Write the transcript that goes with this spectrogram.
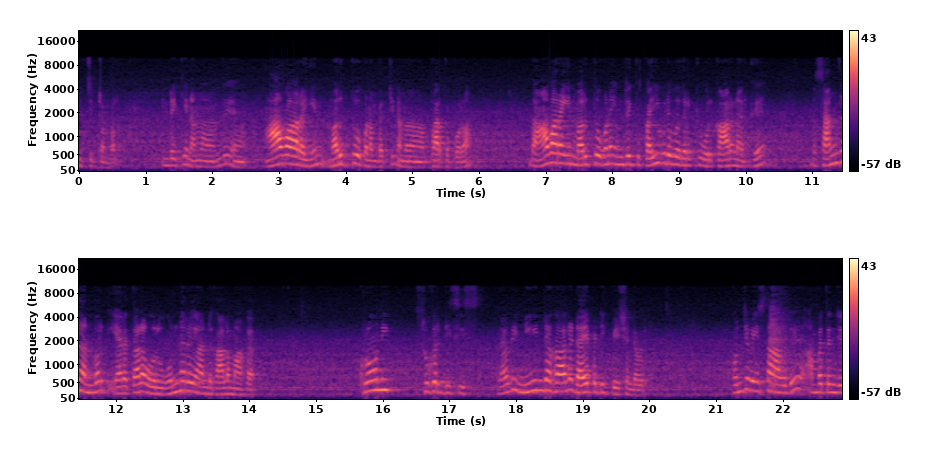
திருச்சிற்றம்பலம். இன்றைக்கு நம்ம வந்து ஆவாரையின் மருத்துவ குணம் பற்றி நம்ம பார்க்க போகிறோம் இந்த ஆவாரையின் மருத்துவ குணம் இன்றைக்கு பைவிடுவதற்கு ஒரு காரணம் இருக்குது சங்க அன்பர் ஏறத்தாழ ஒரு ஒன்றரை ஆண்டு காலமாக குரோனிக் சுகர் டிசீஸ் அதாவது நீண்ட கால டயபெட்டிக் பேஷண்ட் அவர். கொஞ்சம் வயசு தான் ஆகுது ஐம்பத்தஞ்சு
